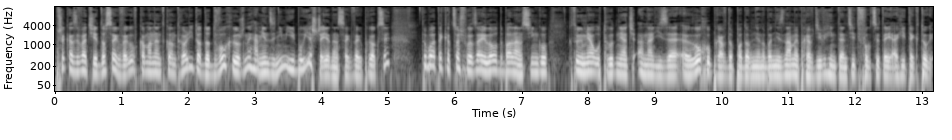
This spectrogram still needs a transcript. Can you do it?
przekazywać je do serwerów Command and Control i to do dwóch różnych, a między nimi był jeszcze jeden serwer proxy. To była taka coś w rodzaju load balancingu, który miał utrudniać analizę ruchu prawdopodobnie, no bo nie znamy prawdziwych intencji twórcy tej architektury.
